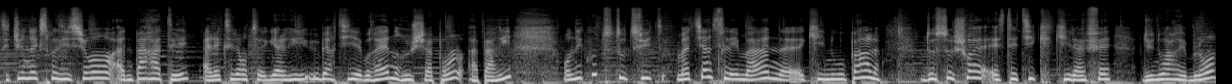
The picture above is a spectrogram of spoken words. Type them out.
c'est une exposition à ne pas rater à l'excellente galerie Huberti et Brenne, rue Chapon, à Paris. On écoute tout de suite Mathias Lehmann qui nous parle de ce choix esthétique qu'il a fait du noir et blanc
